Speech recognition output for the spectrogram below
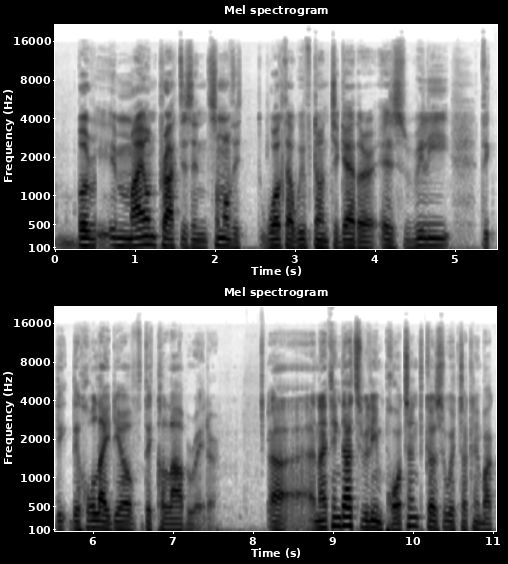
But in my own practice, in some of the work that we've done together, is really the, the, the whole idea of the collaborator. Uh, and I think that's really important because we're talking about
